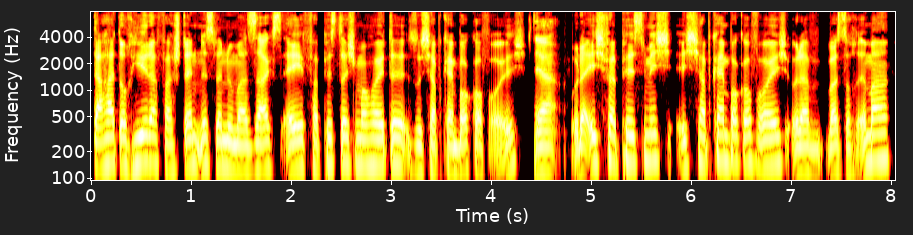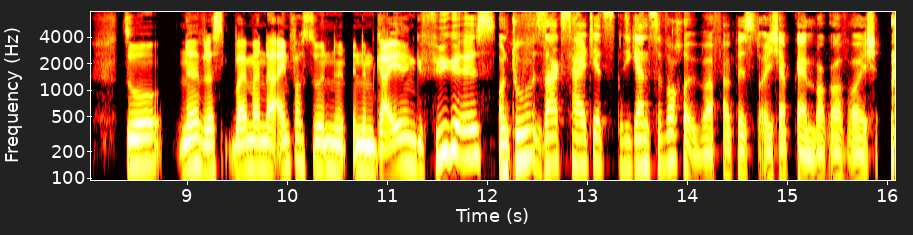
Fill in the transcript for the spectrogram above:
da hat auch jeder Verständnis, wenn du mal sagst, ey, verpisst euch mal heute, so, ich habe keinen Bock auf euch. Ja. Oder ich verpiss mich, ich habe keinen Bock auf euch oder was auch immer. So, ne, das, weil man da einfach so in, in einem geilen Gefüge ist. Und du sagst halt jetzt die ganze Woche über, verpisst euch, ich hab keinen Bock auf euch.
